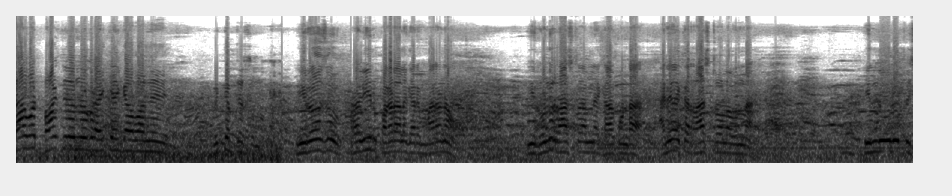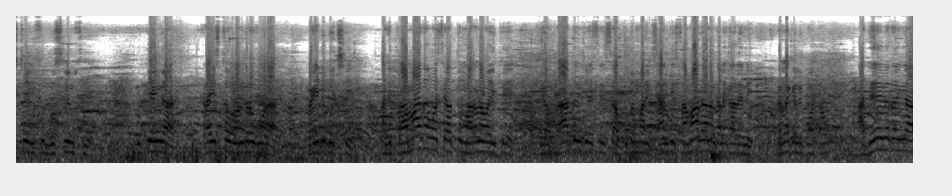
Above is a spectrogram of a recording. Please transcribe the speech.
యావత్ భారతీయులందరూ కూడా ఐక్యం కావాలని విజ్ఞప్తి చేస్తున్నాం. ఈరోజు ప్రవీణ్ పగడాల గారి మరణం ఈ రెండు రాష్ట్రాలనే కాకుండా అనేక రాష్ట్రాల్లో ఉన్న హిందువులు క్రిస్టియన్స్ ముస్లిమ్స్ ముఖ్యంగా క్రైస్తవులందరూ కూడా బయటకు వచ్చి అది ప్రమాదవశాత్తు మరణం అయితే మేము ప్రార్థన చేసేసి ఆ కుటుంబానికి శాంతి సమాధానం కలగాలని పిల్లకెళ్ళిపోతాం. అదేవిధంగా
